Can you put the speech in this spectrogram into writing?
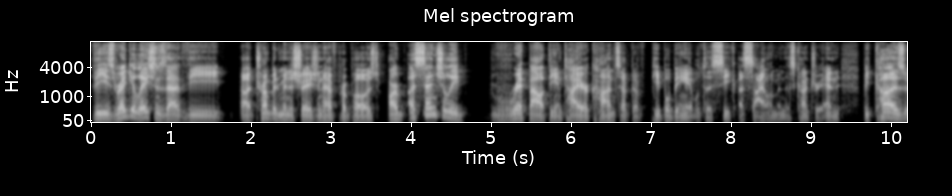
These regulations that the uh, Trump administration have proposed are essentially rip out the entire concept of people being able to seek asylum in this country. And because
